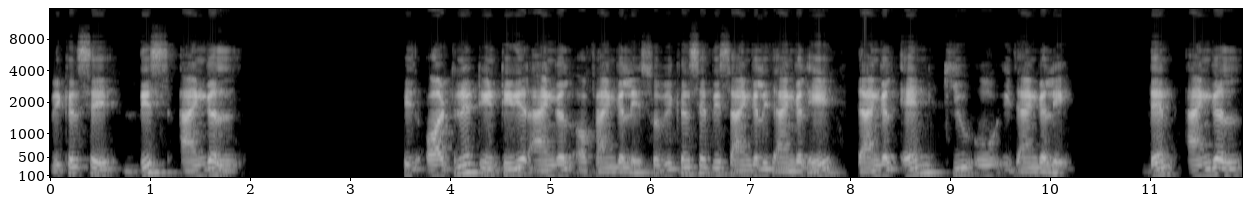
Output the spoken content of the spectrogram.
we can say this angle is alternate interior angle of angle A. So we can say this angle is angle A, the angle NQO is angle A. Then angle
